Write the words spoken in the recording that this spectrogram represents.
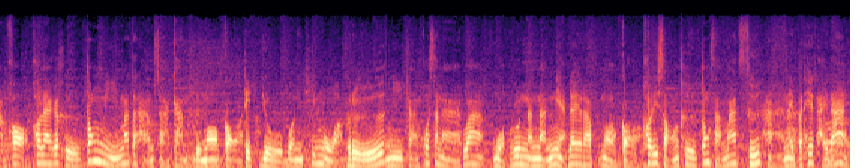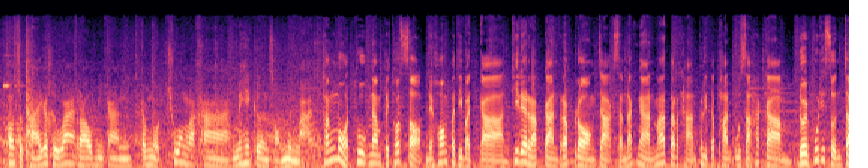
3 ข้อ ข้อแรกก็คือต้องมีมาตรฐานอุตสาหกรรม หรือมอกติดอยู่บนที่หมวก หรือมีการโฆษณาว่าหมวกรุ่นนั้นๆเนี่ยได้รับมอกข้อที่ 2 คือต้องสามารถซื้อหาในประเทศไทยได้ ข้อสุดท้ายก็คือว่าเรามีการกำหนดช่วงราคาไม่ให้เกิน 20,000 บาท ทั้งหมดถูกนำไปทดสอบในห้องปฏิบัติการ ที่ได้รับการรับรองจากสำนักงานมาตรฐานผลิตภัณฑ์อุตสาหกรรม โดยผู้ที่สนใจ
